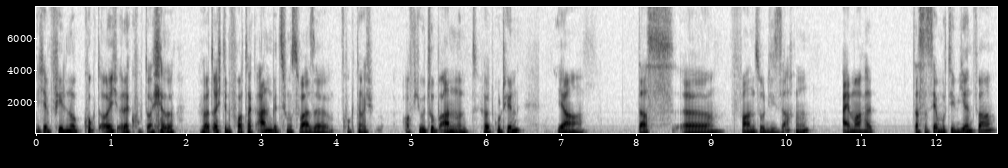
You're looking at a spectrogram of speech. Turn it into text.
Ich empfehle nur, guckt euch oder guckt euch, also hört euch den Vortrag an, beziehungsweise guckt ihn euch auf YouTube an und hört gut hin. Ja, das äh, waren so die Sachen. Einmal halt, dass es sehr motivierend war,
